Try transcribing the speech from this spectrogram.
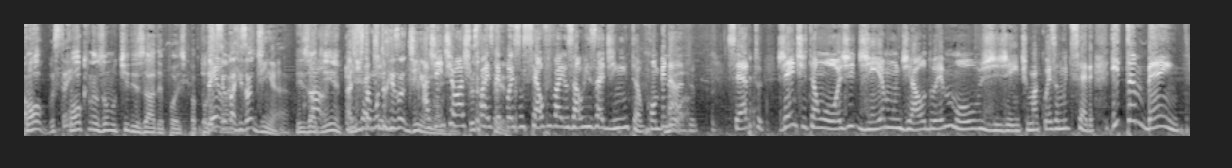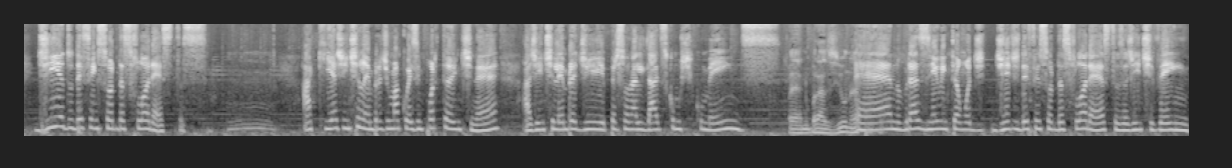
Qual, gostei. qual que nós vamos utilizar depois? Pra Tem que ser da risadinha. Risadinha? A gente tá muito risadinha A hoje, gente, eu acho que faz depois um selfie e vai usar o risadinho, então, combinado. Certo? Gente, então hoje, dia mundial do emoji, gente, uma coisa muito séria. E também, dia do defensor das florestas. Aqui a gente lembra de uma coisa importante, né? A gente lembra de personalidades como Chico Mendes, É, no Brasil, né? é, no Brasil, então, o di- dia de defensor das florestas, a gente vem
